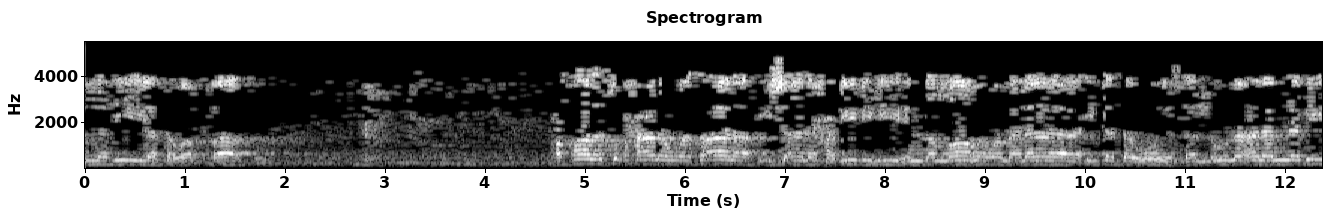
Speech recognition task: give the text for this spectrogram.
الذي يتوفاكم. فقال سبحانه وتعالى في شأن حبيبه إن الله وملائكته يصلون على النبي.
